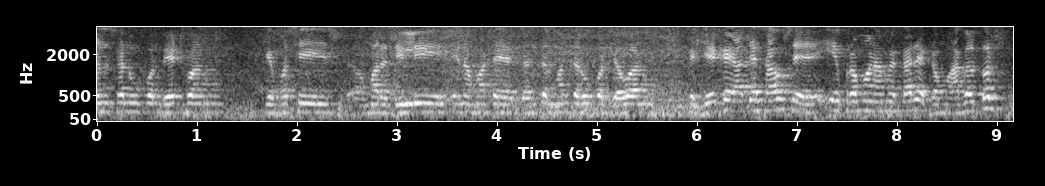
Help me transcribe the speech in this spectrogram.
અનશન ઉપર બેઠવાનું, કે પછી અમારે દિલ્હી એના માટે જંતર મંતર ઉપર જવાનું, કે જે કંઈ આદેશ આવશે એ પ્રમાણે અમે કાર્યક્રમ આગળ કરશું.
